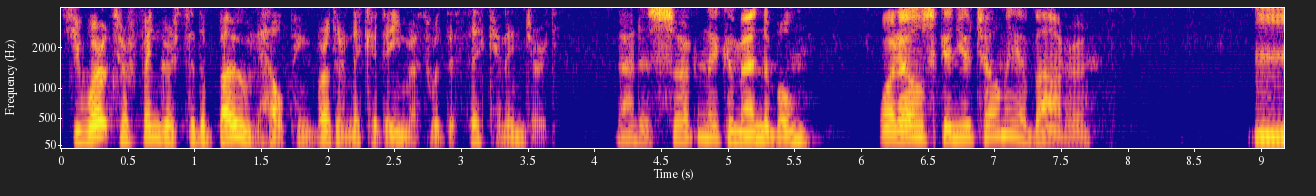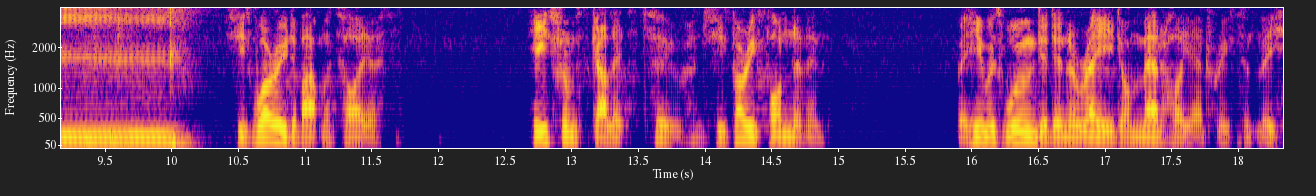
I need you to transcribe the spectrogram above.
She worked her fingers to the bone helping Brother Nicodemus with the sick and injured. That is certainly commendable. What else can you tell me about her? mm, She's worried about Matthias. He's from Skalitz too, and she's very fond of him. But he was wounded in a raid on Merhojed recently,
